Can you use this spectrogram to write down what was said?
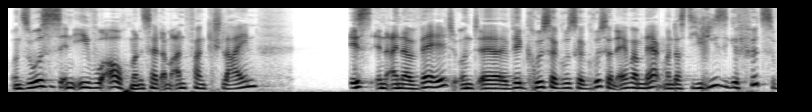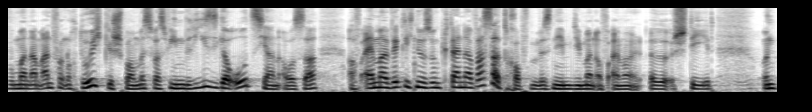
Und so ist es in Evo auch. Man ist halt am Anfang klein, ist in einer Welt und äh, wird größer, größer, größer. Und irgendwann merkt man, dass die riesige Pfütze, wo man am Anfang noch durchgeschwommen ist, was wie ein riesiger Ozean aussah, auf einmal wirklich nur so ein kleiner Wassertropfen ist, neben dem man auf einmal äh, steht. Und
